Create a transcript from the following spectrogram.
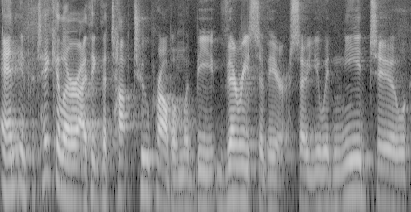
And in particular, I think the top two problem would be very severe. So you would need to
